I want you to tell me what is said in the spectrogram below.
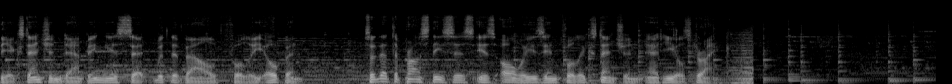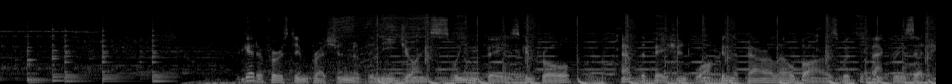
The extension damping is set with the valve fully open, so that the prosthesis is always in full extension at heel strike. Get a first impression of the knee joint swing phase control, have the patient walk in the parallel bars with the factory settings.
